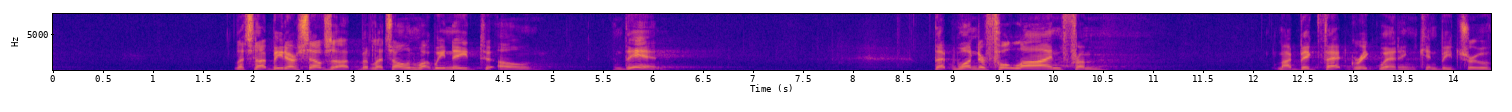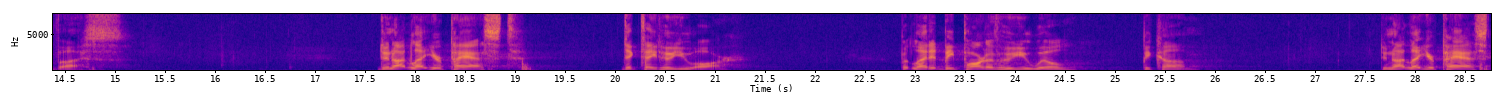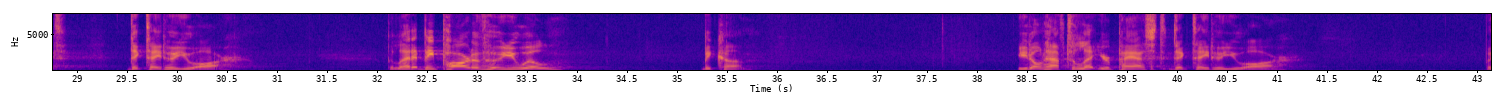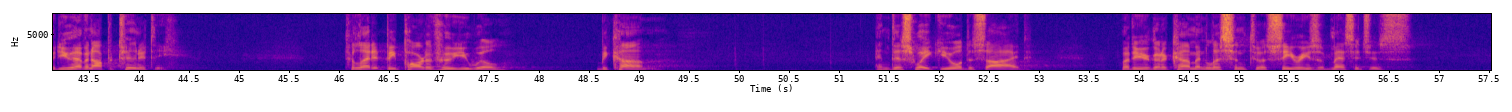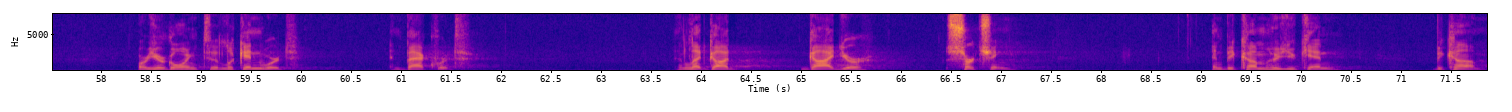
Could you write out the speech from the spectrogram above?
Let's not beat ourselves up, but let's own what we need to own. And then, that wonderful line from my big fat Greek wedding can be true of us. Do not let your past dictate who you are, but let it be part of who you will become. Do not let your past dictate who you are, but let it be part of who you will become. You don't have to let your past dictate who you are, but you have an opportunity to let it be part of who you will become. And this week, you will decide whether you're going to come and listen to a series of messages or you're going to look inward and backward and let God guide your searching and become who you can become.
